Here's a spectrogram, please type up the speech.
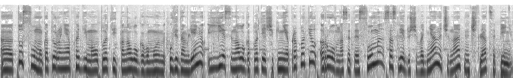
Э, ту сумму, которую необходимо уплатить по налоговому уведомлению, если налогоплательщик не проплатил, ровно с этой суммы со следующего дня начинают начисляться пени.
